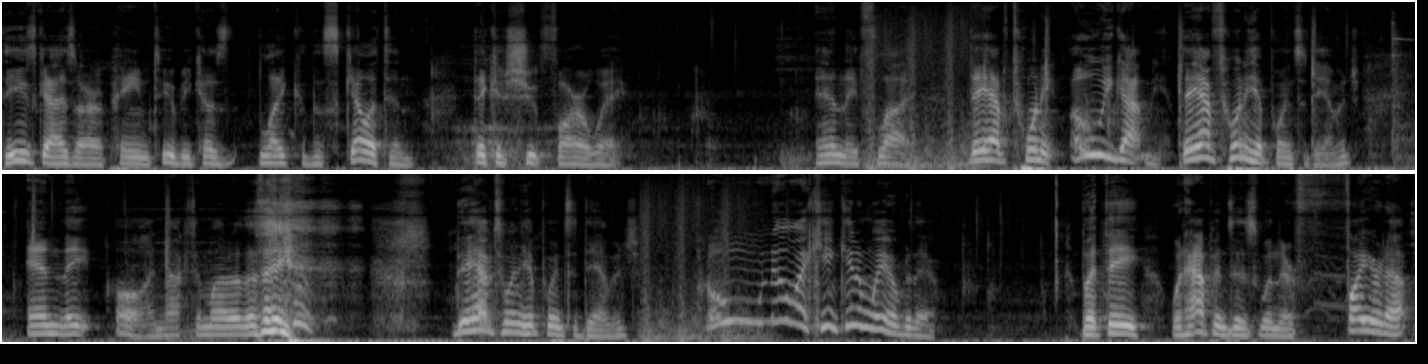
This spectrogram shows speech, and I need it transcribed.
These guys are a pain too because, like the skeleton, they can shoot far away. and they fly. They have 20. Oh, he got me. They have 20 hit points of damage. And they. Oh, I knocked him out of the thing. they have 20 hit points of damage. Oh, I can't get him way over there. But they. What happens is when they're fired up,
